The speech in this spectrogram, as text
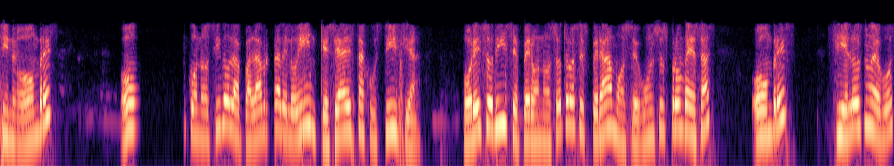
Sino hombres o conocido la palabra de Elohim, que sea esta justicia. Por eso dice, pero nosotros esperamos, según sus promesas, hombres, cielos nuevos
